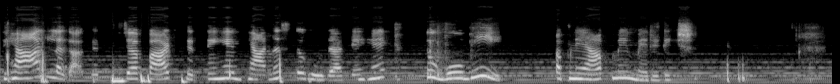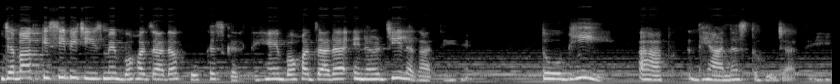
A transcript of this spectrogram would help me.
ध्यान लगाकर, पूजा पाठ करते हैं, ध्यानस्थ हो जाते हैं तो वो भी अपने आप में मेडिटेशन जब आप किसी भी चीज़ में बहुत ज़्यादा फोकस करते हैं, बहुत ज़्यादा एनर्जी लगाते हैं तो भी आप ध्यानस्थ हो जाते हैं।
